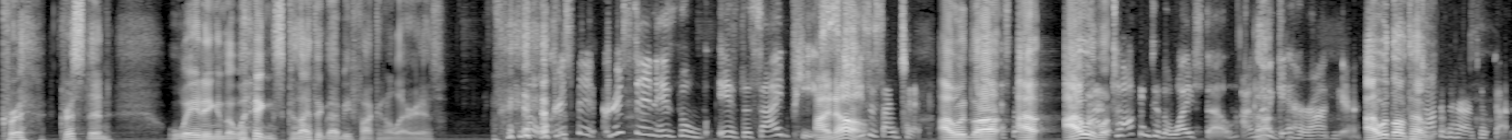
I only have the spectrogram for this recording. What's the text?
Chris- Kristen waiting in the wings because I think that'd be fucking hilarious. No, Kristen. Kristen is the is the side piece. I know. She's a side chick. I would love. Yeah, so I I would. I'm lo- talking to the wife though. I'm gonna uh, get her on here. I would love to I'm have. talking to her on TikTok.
